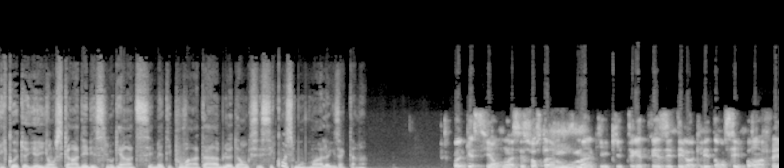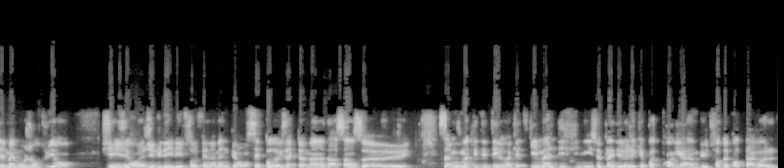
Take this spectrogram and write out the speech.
Écoute, ils ont scandé des slogans antisémites épouvantables. Donc, c'est quoi ce mouvement-là exactement? Bonne question. C'est sûr, c'est un mouvement qui est, qui est, très, très hétéroclite. On ne sait pas, en fait, même aujourd'hui, on, j'ai lu des livres sur le phénomène, puis on ne sait pas exactement, dans le sens, euh, c'est un mouvement qui est hétéroclite, qui est mal défini sur le plan idéologique, il n'y a pas de programme, qu'il y a toutes sortes de porte-parole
